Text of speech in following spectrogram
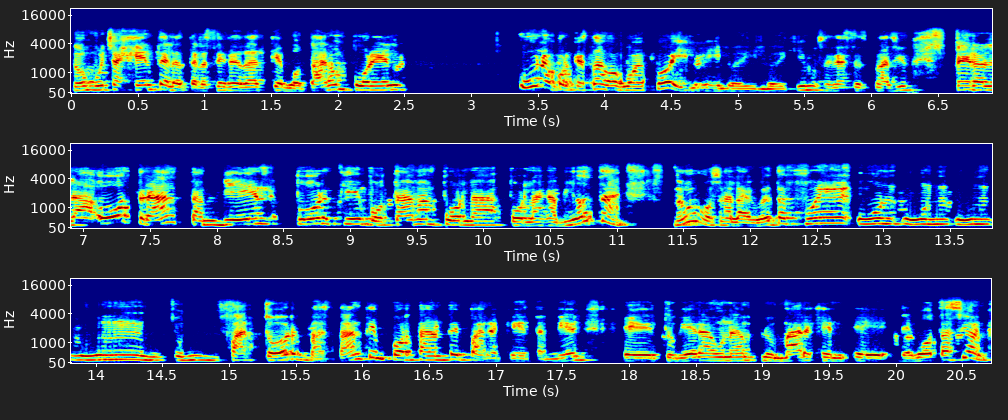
¿no? Mucha gente de la tercera edad que votaron por él una porque estaba guapo y, lo, y, lo, dijimos en este espacio, pero la otra también porque votaban por la, por la gaviota, ¿no? O sea, la gaviota fue un, un, un, un factor bastante importante para que también eh, tuviera un amplio margen eh, de votación,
